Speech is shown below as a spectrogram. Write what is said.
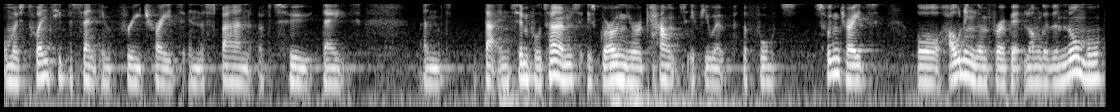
almost 20% in free trades in the span of two days. And that in simple terms is growing your account if you went for the full swing trades or holding them for a bit longer than normal,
